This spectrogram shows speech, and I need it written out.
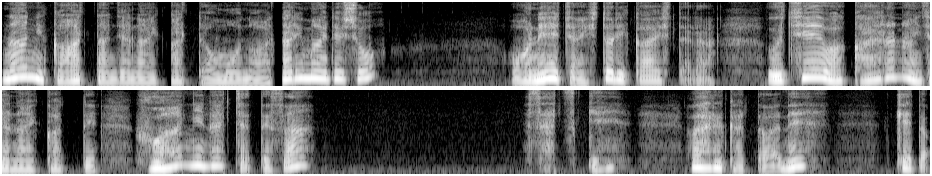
何かあったんじゃないかって思うのは当たり前でしょ。お姉ちゃん一人返したら家へは帰らないんじゃないかって不安になっちゃってさ。さつき悪かったわね。けど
